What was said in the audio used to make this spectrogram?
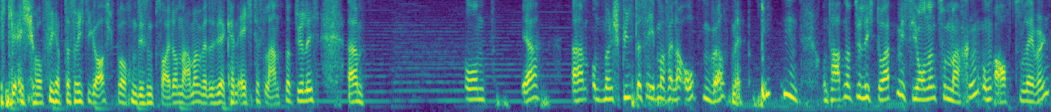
Ich, ich hoffe, ich habe das richtig ausgesprochen, diesen Pseudonamen, weil das ist ja kein echtes Land natürlich. Ähm, und ja, ähm, und man spielt das eben auf einer Open World Map und hat natürlich dort Missionen zu machen, um aufzuleveln.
